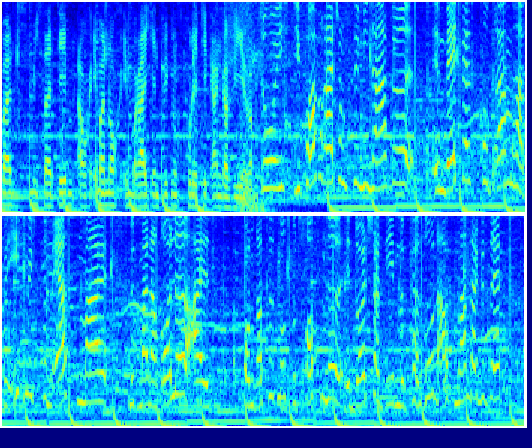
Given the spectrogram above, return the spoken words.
weil ich mich seitdem auch immer noch im Bereich Entwicklungspolitik engagiere. Durch die Vorbereitungsseminare im Weltwärtsprogramm habe ich mich zum ersten Mal mit meiner Rolle als von Rassismus Betroffene in Deutschland lebende Person auseinandergesetzt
